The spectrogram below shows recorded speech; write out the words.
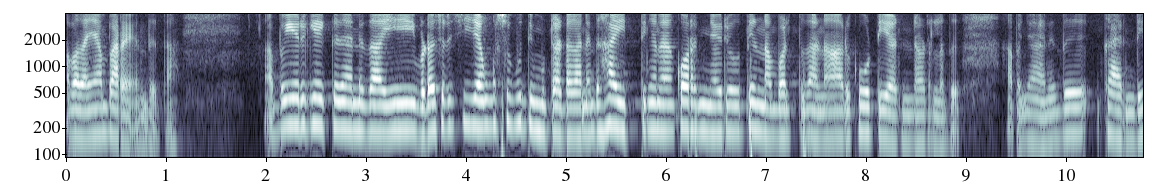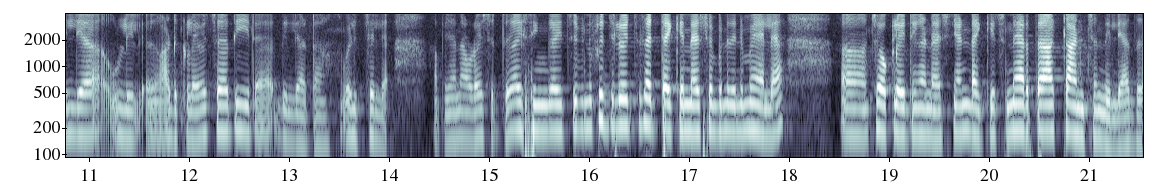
അപ്പോൾ അതാണ് ഞാൻ പറയുന്നത് കേട്ടോ. അപ്പോൾ ഈ ഒരു കേക്ക് ഞാനിതാ ഈ ഇവിടെ വെച്ചിട്ട് ചെയ്യാൻ കുറച്ച് ബുദ്ധിമുട്ടാട്ടോ. കാരണം ഇത് ഹൈറ്റ് ഇങ്ങനെ കുറഞ്ഞ ഒരു തിണ്ണം പോലത്തതാണ് ആ ഒരു കോട്ടിയാടിന്റെ അവിടെ ഉള്ളത്. അപ്പോൾ ഞാനിത് കറണ്ട് ഇല്ല ഉള്ളിൽ അടുക്കള വെച്ചാൽ തീരെ ഇതില്ല കേട്ടോ വെളിച്ചില്ല. അപ്പോൾ ഞാൻ അവിടെ വെച്ചിട്ട് ഐസിങ് കഴിച്ച് പിന്നെ ഫ്രിഡ്ജിൽ വെച്ച് സെറ്റാക്കിയതിന് ശേഷം പിന്നെ ഇതിന് മേലെ ചോക്ലേറ്റും കണ്ട ശേഷം ഞാൻ ഉണ്ടാക്കി വെച്ച് നേരത്തെ കാണിച്ചെന്നില്ല അത്.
